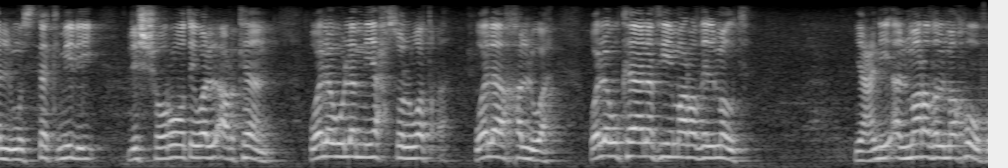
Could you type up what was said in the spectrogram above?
المستكمل للشروط والأركان ولو لم يحصل وطأ ولا خلوة ولو كان في مرض الموت يعني المرض المخوف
